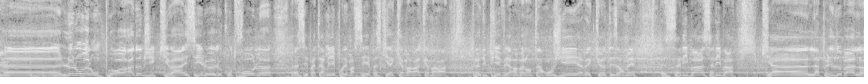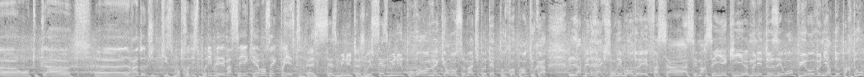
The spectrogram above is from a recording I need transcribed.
Euh, le long ballon pour euh, Radonjic qui va essayer le, le contrôle. Euh, c'est pas terminé pour les Marseillais parce qu'il y a Camara. Camara plat du pied vers Valentin Rongier avec euh, désormais euh, Saliba. Saliba qui a l'appel de balle. euh, en tout cas, euh, Radonjic qui se montre disponible et les Marseillais qui avancent avec Payet. Euh, 16 minutes à jouer. 16 minutes pour voir un vainqueur dans ce match. Peut-être, pourquoi pas. En tout cas, la belle réaction des Bordelais face à ces Marseillais qui euh, menaient 2-0, puis revenir de partout.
